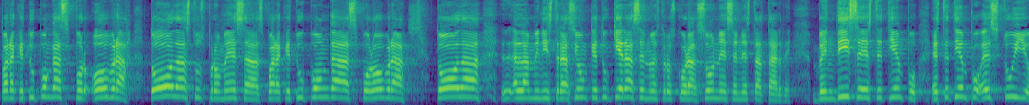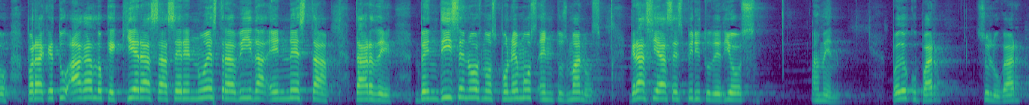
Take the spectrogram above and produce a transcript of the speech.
para que tú pongas por obra todas tus promesas, para que tú pongas por obra toda la administración que tú quieras en nuestros corazones en esta tarde. Bendice este tiempo. Este tiempo es tuyo para que tú hagas lo que quieras hacer en nuestra vida en esta tarde. Bendícenos, nos ponemos en tus manos. Gracias Espíritu de Dios. Amén. Puede ocupar su lugar.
